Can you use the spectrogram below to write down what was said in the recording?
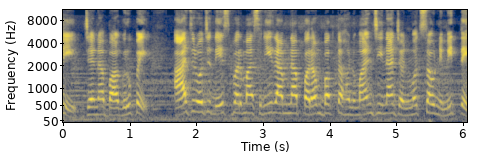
છે. જેના ભાગરૂપે આજ રોજ દેશભરમાં શ્રીરામના પરમ ભક્ત હનુમાનજીના જન્મોત્સવ નિમિત્તે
